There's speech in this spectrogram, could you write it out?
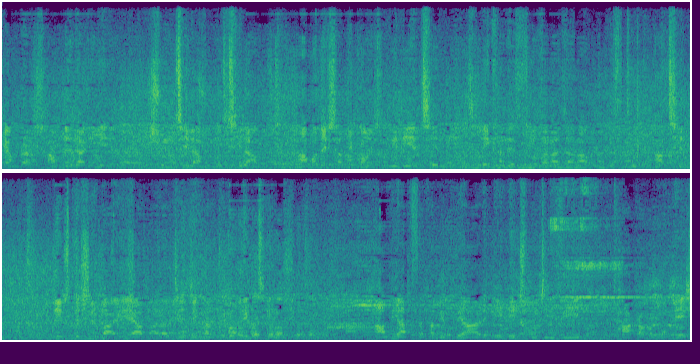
ক্যামেরার সামনে দাঁড়িয়ে শুনছিলাম, বুঝছিলাম। আমাদের সাথে কণ্ঠ মিলিয়েছেন এখানে শ্রোতারা যারা উপস্থিত আছেন। দেশ, দেশের বাইরে আপনারা যে যেখান থেকে দেখছেন, আমি আফতার হাবিব পেয়ার এই H P TV Dhaka, Bangladesh.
